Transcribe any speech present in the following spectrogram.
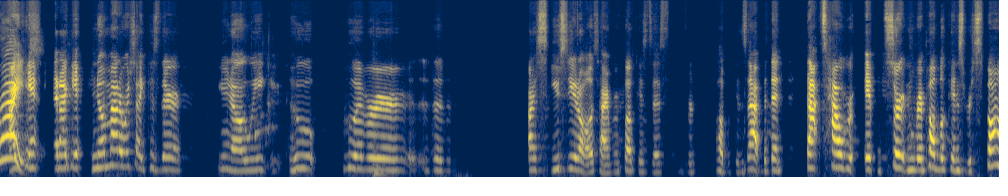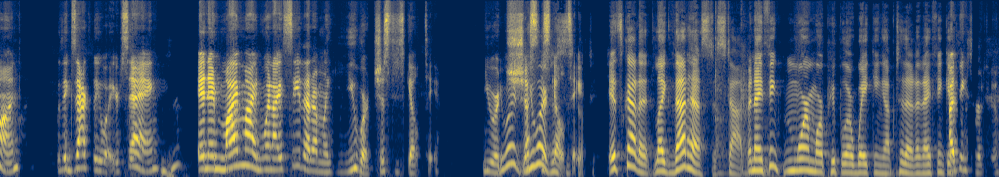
I Right. can't, and I can't. No matter which side, because they're, you know, we who whoever the, I you see it all the time. Republicans this, Republicans that, but then that's how re- if certain Republicans respond with exactly what you're saying. Mhm. And in my mind, when I see that, I'm like, you are just as guilty. You are, You are, just, you are as just as guilty. guilty. It's got to like that has to stop. And I think more and more people are waking up to that. And I think it, I think so too.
